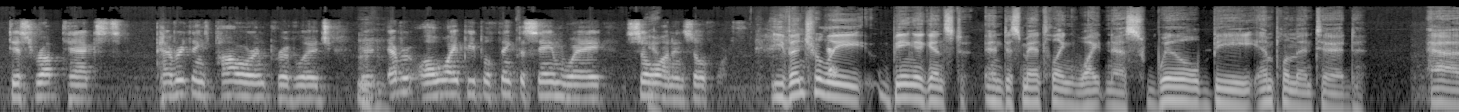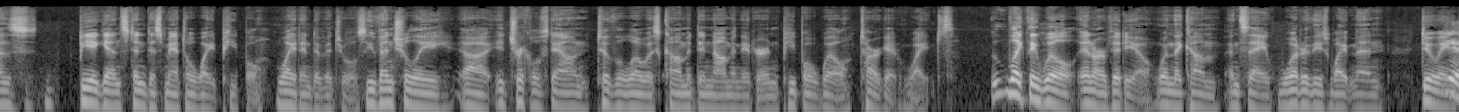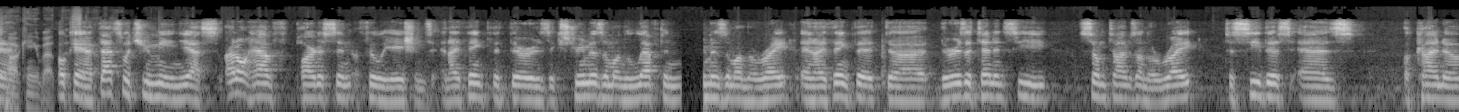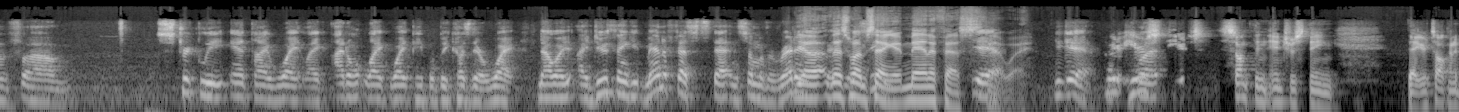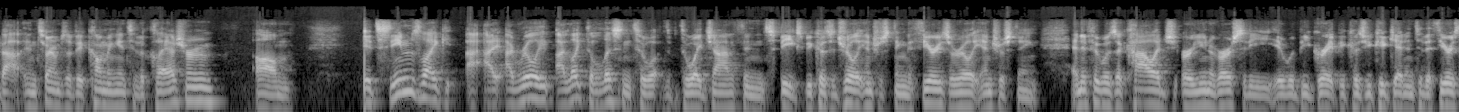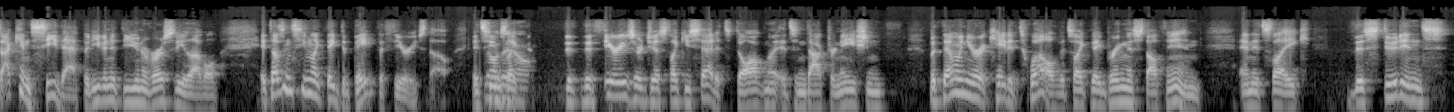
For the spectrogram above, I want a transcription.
disrupt texts, everything's power and privilege, mm-hmm. every, all white people think the same way, so yeah. on and so forth. Eventually, being against and dismantling whiteness will be implemented as be against and dismantle white people, white individuals. Eventually, uh, it trickles down to the lowest common denominator, and people will target whites, like they will in our video when they come and say, "What are these white men?" doing yeah. talking about this okay stuff. if that's what you mean yes i don't have partisan affiliations and i think that there is extremism on the left and extremism on the right and i think that uh, there is a tendency sometimes on the right to see this as a kind of um, strictly anti-white like i don't like white people because they're white. Now i, I do think it manifests that in some of the reddit yeah that's what i'm see. saying. It manifests yeah. that way. Yeah. Here's, but, here's something interesting that you're talking about in terms of it coming into the classroom. Um, it seems like I, I, really I like to listen to the way Jonathan speaks because it's really interesting. The theories are really interesting, and if it was a college or a university, it would be great because you could get into the theories. I can see that, but even at the university level, it doesn't seem like they debate the theories. Though it no, seems like the, the theories are just like you said. It's dogma. It's indoctrination. But then when you're at K to 12, it's like they bring this stuff in, and it's like the students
